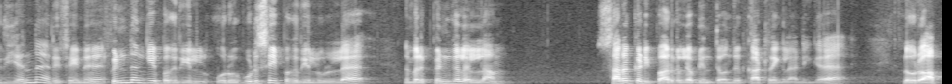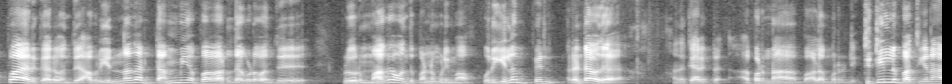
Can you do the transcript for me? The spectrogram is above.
இது என்ன டிசைனு பின்தங்கிய பகுதியில் ஒரு குடிசை பகுதியில் உள்ள இந்த மாதிரி பெண்கள் எல்லாம் சரக்கடிப்பார்கள் அப்படின்ட்டு வந்து காட்டுறீங்களா நீங்கள் இல்லை ஒரு அப்பா இருக்கார் வந்து அவர் என்ன தான் டம்மி அப்பாவாக இருந்தால் கூட வந்து இப்படி ஒரு மகன் வந்து பண்ண முடியுமா? ஒரு இளம் பெண் ரெண்டாவது அந்த கேரக்டர் அபர்ணா பாலமுரளி. திடீர்னு பார்த்தீங்கன்னா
